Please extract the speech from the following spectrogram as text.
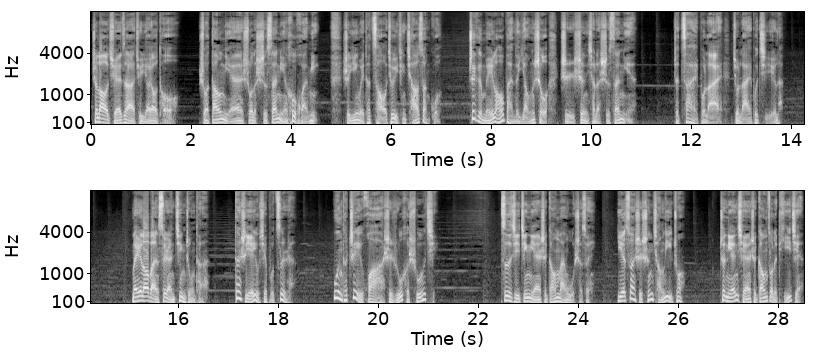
这老瘸子却摇摇头，说：“当年说了十三年后还命，是因为他早就已经掐算过，这个煤老板的阳寿只剩下了十三年，这再不来就来不及了。”煤老板虽然敬重他，但是也有些不自然，问他这话是如何说起。自己今年是刚满五十岁。也算是身强力壮，这年前是刚做了体检，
